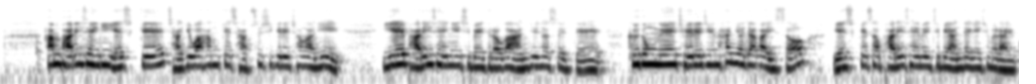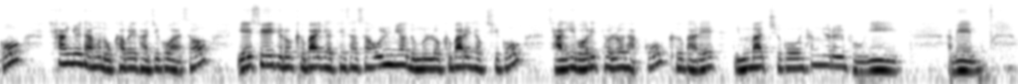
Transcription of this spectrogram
한 바리새인이 예수께 자기와 함께 잡수시기를 청하니 이에 바리새인이 집에 들어가 앉으셨을 때 그 동네에 죄를 지은 한 여자가 있어 예수께서 바리새인의 집에 앉아 계심을 알고 향유 담은 옥합을 가지고 와서 예수의 뒤로 그 발 곁에 서서 울며 눈물로 그 발을 적시고 자기 머리털로 닦고 그 발에 입 맞추고 향유를 부으니 아멘.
